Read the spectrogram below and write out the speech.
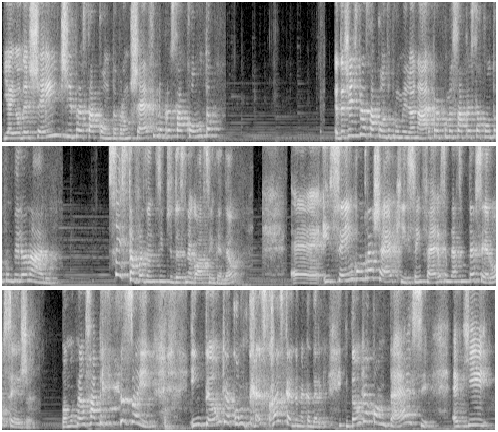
E aí eu deixei de prestar conta para um chefe para prestar conta. Eu deixei de prestar conta para um milionário para começar a prestar conta para um bilionário. Não sei se está fazendo sentido esse negócio, entendeu? É, e sem contra-cheque, sem férias, sem décimo terceiro. Ou seja, Vamos pensar bem nisso aí. Então, o que acontece. Quase caí da minha cadeira aqui. Então, o que acontece é que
